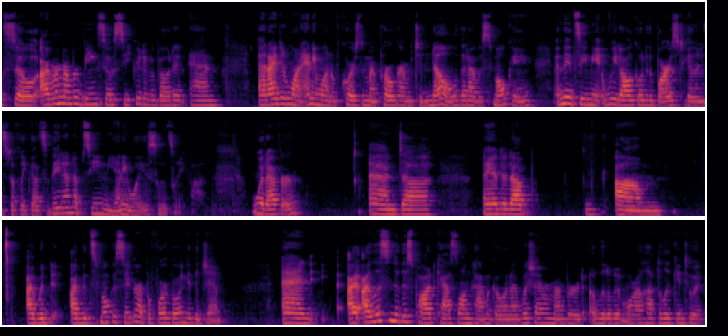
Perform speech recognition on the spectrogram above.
so I remember being so secretive about it and and I didn't want anyone, of course, in my program to know that I was smoking. And they'd see me, we'd all go to the bars together and stuff like that. So they'd end up seeing me anyways. So it's like, whatever. And uh, I ended up, um, I would I would smoke a cigarette before going to the gym. And I, I listened to this podcast a long time ago and I wish I remembered a little bit more. I'll have to look into it,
